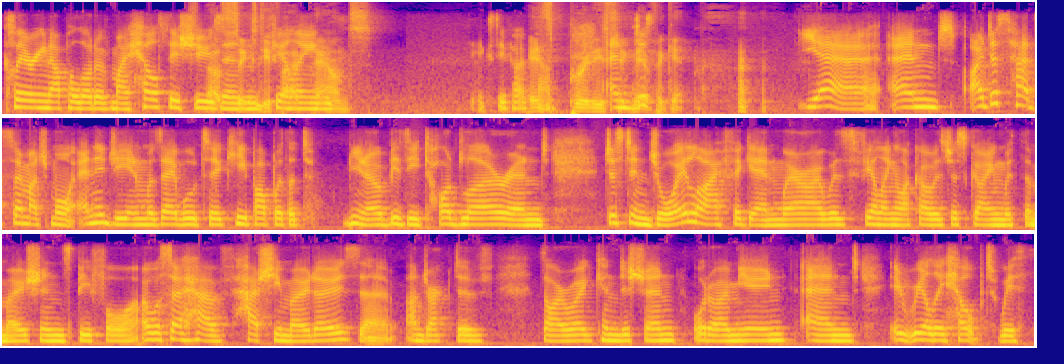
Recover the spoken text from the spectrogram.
clearing up a lot of my health issues About and 65 feeling pounds. 65 pounds It's pretty significant. yeah, and I just had so much more energy and was able to keep up with a t- you know busy toddler and just enjoy life again. Where I was feeling like I was just going with the motions before. I also have Hashimoto's uh, underactive thyroid condition, autoimmune, and it really helped with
